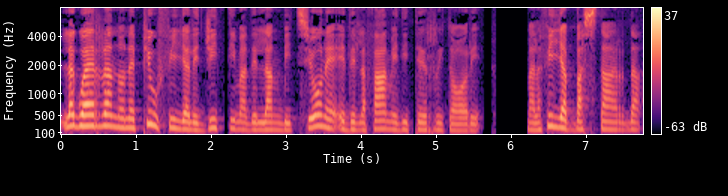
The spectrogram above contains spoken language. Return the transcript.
La guerra non è più figlia legittima dell'ambizione e della fame di territori, ma la figlia bastarda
